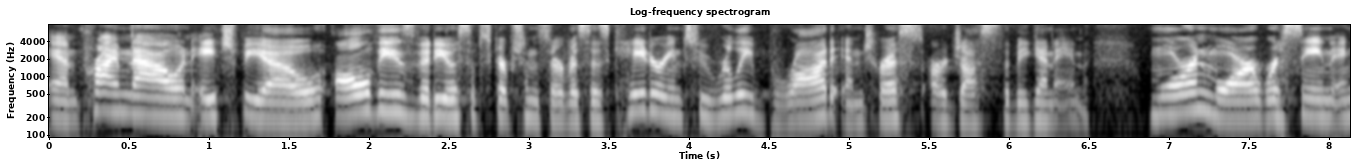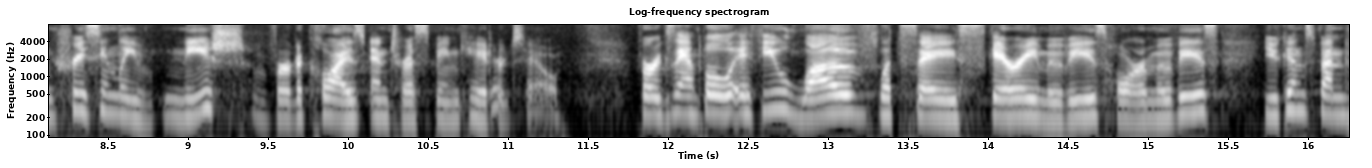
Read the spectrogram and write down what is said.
and Prime Now and HBO, all these video subscription services catering to really broad interests are just the beginning. More and more, we're seeing increasingly niche, verticalized interests being catered to. For example, if you love, let's say, scary movies, horror movies, you can spend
